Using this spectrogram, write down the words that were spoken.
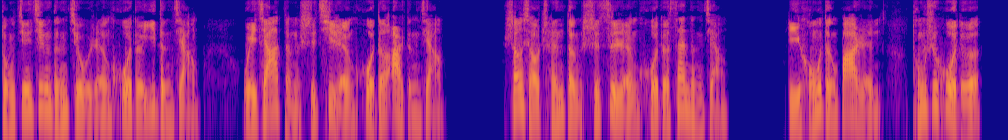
董晶晶等九人获得一等奖，韦佳等十七人获得二等奖。商小晨等十四人获得三等奖，李红等八人同时获得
